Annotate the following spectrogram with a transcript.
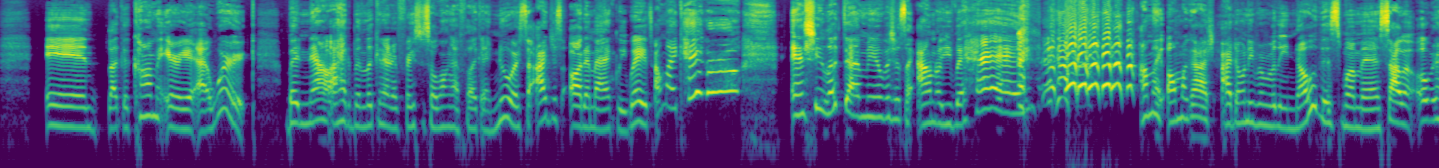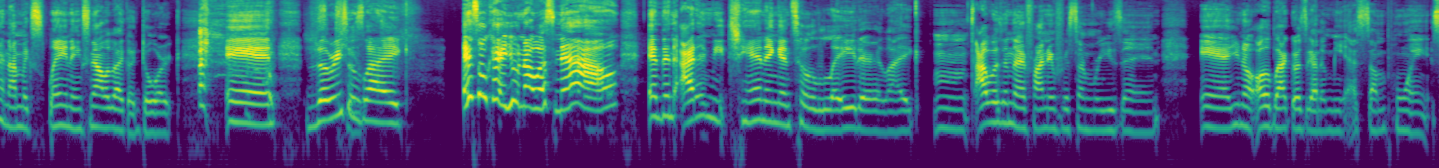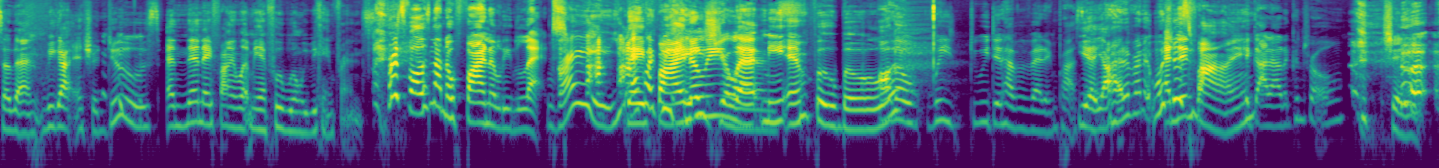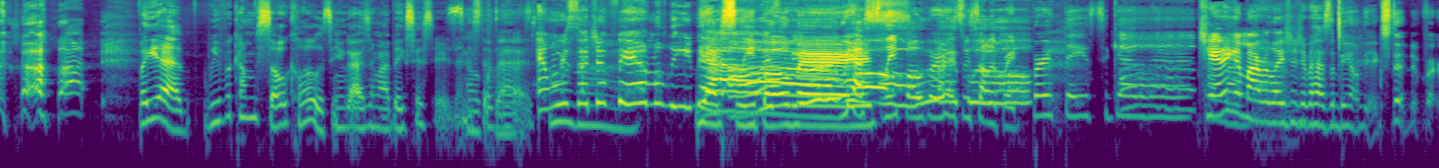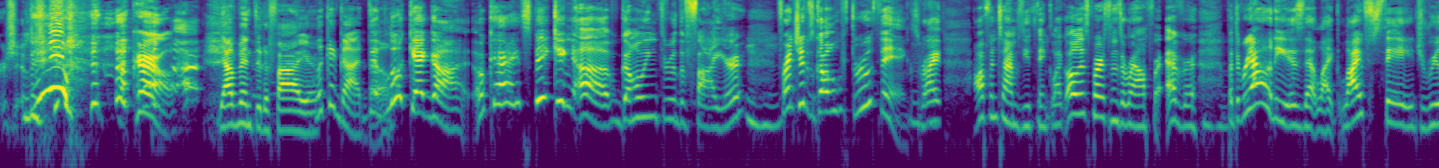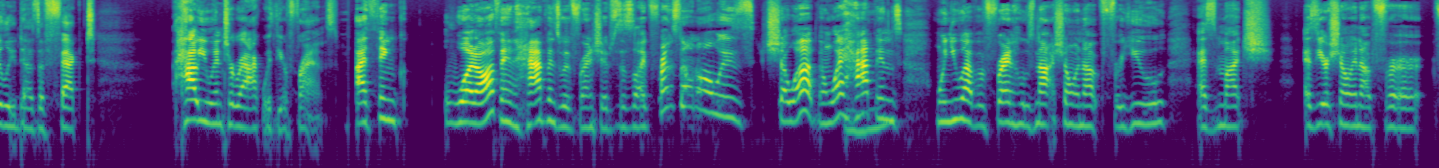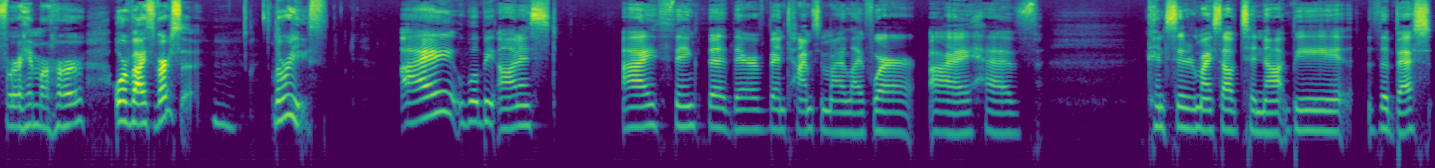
in like a common area at work. But now I had been looking at her face for so long, I felt like I knew her. So I just automatically waved. I'm like, hey, girl. And she looked at me and was just like, I don't know you, but hey. I'm like, oh my gosh, I don't even really know this woman. So I went over and I'm explaining. So now I look like a dork. And Larissa was like, it's okay, you know us now. And then I didn't meet Channing until later. Like, mm, I was in there finding for some reason. And, you know, all the black girls got to meet at some point. So then we got introduced. and then they finally let me in FUBU and we became friends. first of all, it's not no finally let. Right. You They like finally let ass. me in FUBU. Although we we did have a vetting process. yeah, y'all had a vetting, which And is then fine. It got out of control. Shit. But yeah, we've become so close, and you guys are my big sisters, and So it's the close. best. and Oh we're my such a family now. We have sleepovers. We have sleepovers. sleepovers. We Oh, celebrate cool. birthdays together. Channing I and my them. relationship has to be on the extended version. Girl. Y'all been through the fire. Look at God though. look at God. Okay. Speaking of going through the fire, Mhm. friendships go through things, right? Oftentimes you think like, oh, this person's around forever. But the reality is that like life stage really does affect how you interact with your friends. I think what often happens with friendships is like friends don't always show up. And what Mhm. happens when you have a friend who's not showing up for you as much as you're showing up for for him or her, or vice versa? Mm. Larice. I will be honest. I think that there have been times in my life where I have considered myself to not be the best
